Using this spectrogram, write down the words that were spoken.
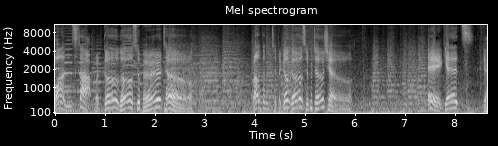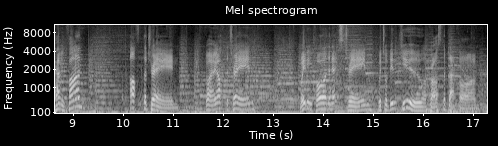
one stop with Go-Go Super Toe. Welcome to the Go-Go Super Toe Show. Hey kids, you having fun? Off the train. going off the train, waiting for the next train, which will be the Q across the platform.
